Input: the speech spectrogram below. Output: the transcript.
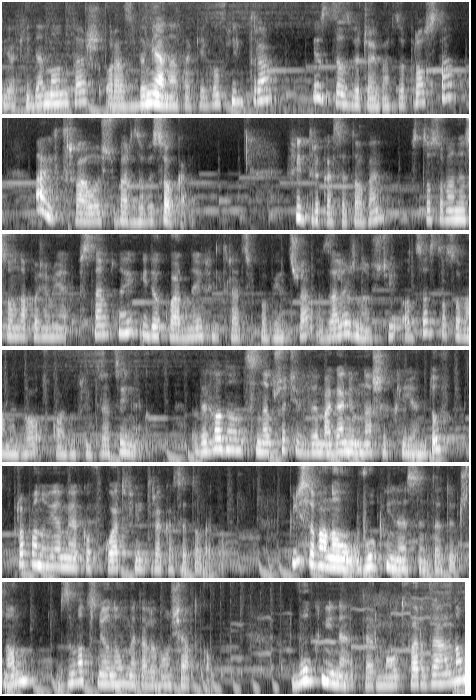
jak i demontaż oraz wymiana takiego filtra jest zazwyczaj bardzo prosta, a ich trwałość bardzo wysoka. Filtry kasetowe stosowane są na poziomie wstępnej i dokładnej filtracji powietrza w zależności od zastosowanego wkładu filtracyjnego. Wychodząc naprzeciw wymaganiom naszych klientów, proponujemy jako wkład filtra kasetowego plisowaną włókninę syntetyczną wzmocnioną metalową siatką, włókninę termoutwardzalną,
